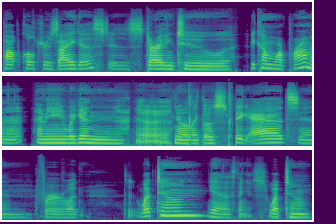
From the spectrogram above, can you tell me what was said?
pop culture zeitgeist is starting to become more prominent. I mean, we're getting, uh, you know, like those big ads and for what, Webtoon? Yeah, I think it's Webtoon.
